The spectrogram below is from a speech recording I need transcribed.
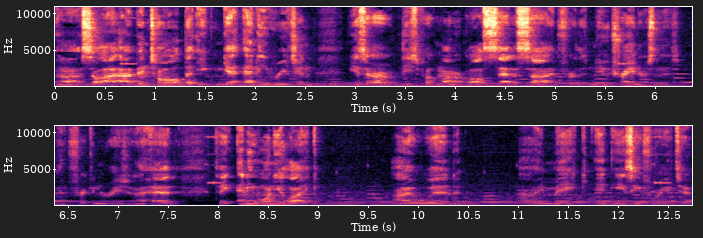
Uh, so I, have been told that you can get any region. These are these Pokemon are all set aside for the new trainers in this freaking region ahead. Take any one you like. I would I make it easy for you too.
